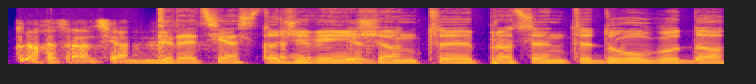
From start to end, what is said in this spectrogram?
trochę Francja. Grecja 190% długu do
